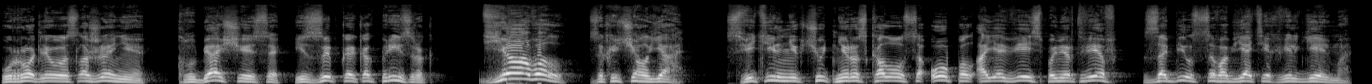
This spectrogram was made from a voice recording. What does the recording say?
уродливого сложения, клубящееся и зыбкое, как призрак. «Дьявол!» — закричал я. Светильник чуть не раскололся о пол, а я весь, помертвев, забился в объятиях Вильгельма.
